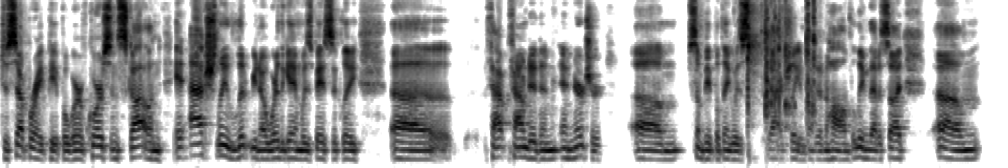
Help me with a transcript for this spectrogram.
to separate people. Where, of course, in Scotland, it actually, you know, where the game was basically uh, founded and, and nurtured. Um, some people think it was actually invented in Holland. But leaving that aside, um,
